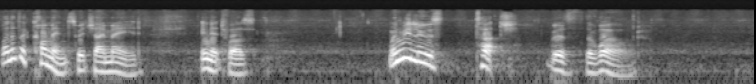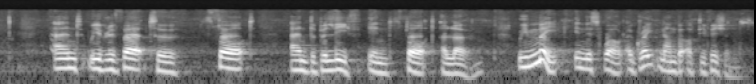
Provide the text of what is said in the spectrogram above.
one of the comments which I made in it was when we lose touch with the world and we revert to thought and the belief in thought alone, we make in this world a great number of divisions.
